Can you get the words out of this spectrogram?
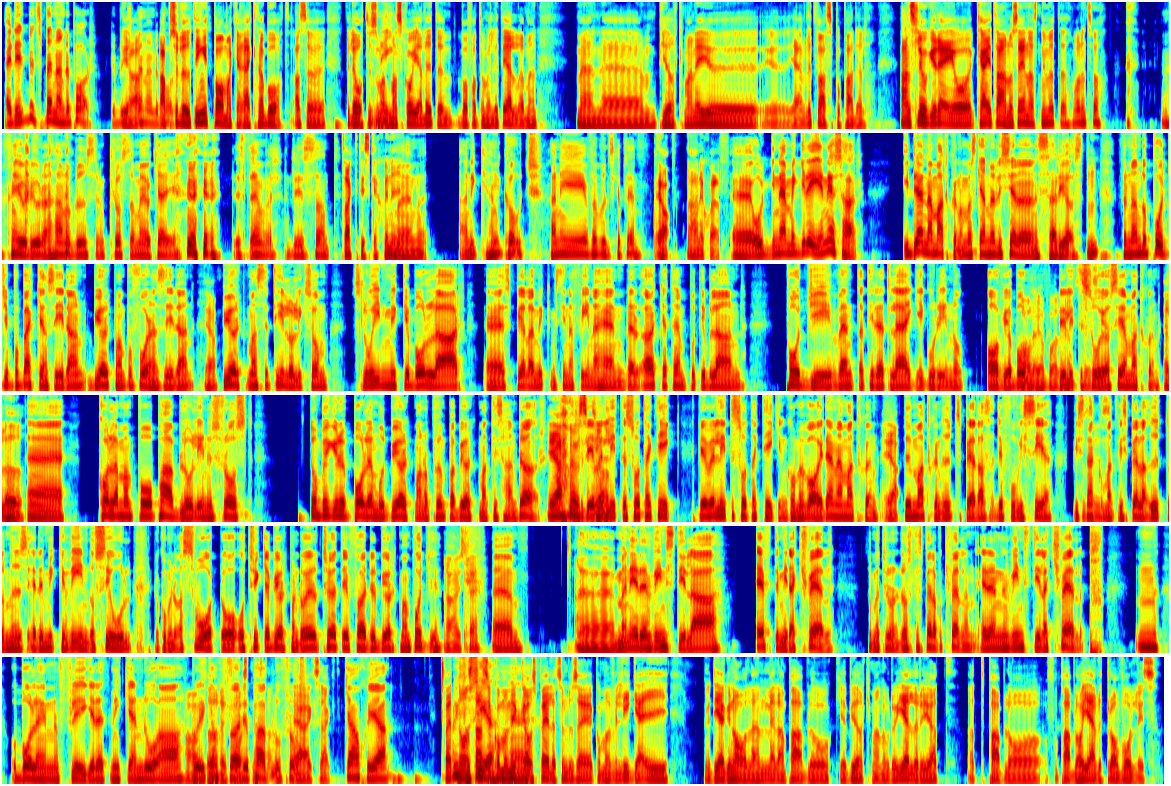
Nej, det blir ett spännande par. Det blir Ja, spännande par. absolut inget par man kan räkna bort. Alltså, det låter som Nej. att man skojar lite bara för att de är lite äldre. Men, men eh, Björkman är ju eh, jävligt vass på paddel. Han slog ju dig och Cayetano senast ni mötte, var det inte så? jo, det gjorde han. Han och Brunström krossade mig och Kaje. Det stämmer, det är sant. Taktiska geni. Men han är, han är coach, han är förbundskapten. Ja, han är chef. Eh, och nej, men grejen är så här. I denna matchen, om jag ska analysera den seriöst. Mm. Fernando Poggi på backhandsidan, Björkman på forehandsidan. Ja. Björkman ser till att liksom slå in mycket bollar, eh, spela mycket med sina fina händer, öka tempot ibland. Poggi väntar till rätt läge, går in och avgör bollen. Avgör bollen, det är lite precis. så jag ser matchen. Eller hur? Eh, kollar man på Pablo och Linus Frost, de bygger upp bollen mot Björkman och pumpar Björkman tills han dör. Ja, Alltså det, är väl lite så taktik, det är väl lite så taktiken kommer vara i denna matchen. Ja. Hur matchen utspelas, det får vi se. Vi snackar Precis. om att vi spelar utomhus, är det mycket vind och sol, då kommer det vara svårt att, att trycka Björkman. Då är, tror jag att det är fördel Björkman-Poggi. ja, just det. Ehm, eh, men är det en vindstilla eftermiddag kväll, som jag tror de ska spela på kvällen, är det en vindstilla kväll, pff, mm, och bollen flyger rätt mycket ändå, ja, Ja, då är det kanske fördel. Pablo Frost. Ja, exakt. Kanske ja. För att någonstans se. så kommer mycket Eh. av spelet som du säger kommer väl ligga i diagonalen mellan Pablo och eh, Björkman och då gäller det ju att, att Pablo, för Pablo har jävligt bra volleys.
